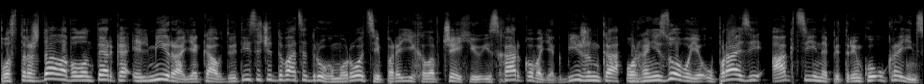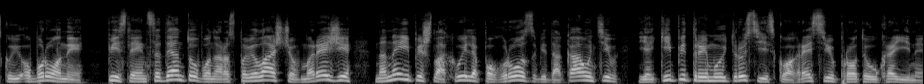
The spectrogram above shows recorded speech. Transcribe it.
Постраждала волонтерка Ельміра, яка в 2022 році переїхала в Чехію із Харкова як біженка, організовує у Празі акції на підтримку української оборони. Після інциденту вона розповіла, що в мережі на неї пішла хвиля погроз від акаунтів, які підтримують російську агресію проти України.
